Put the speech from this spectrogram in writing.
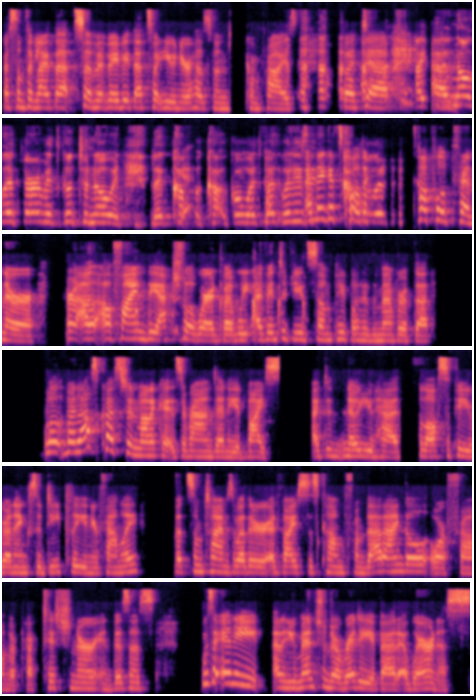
or something like that. So maybe that's what you and your husband comprise. But uh, I didn't um, know the term. It's good to know it. The couple, yeah. co- what, what is it? I think it's called a couplepreneur. Or I'll, I'll find the actual word. But we I've interviewed some people who's a member of that. Well, my last question, Monika, is around any advice. I didn't know you had philosophy running so deeply in your family. But sometimes, whether advice has come from that angle or from a practitioner in business, was there any, and you mentioned already about awareness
